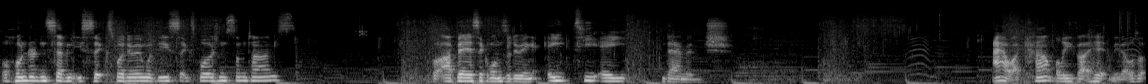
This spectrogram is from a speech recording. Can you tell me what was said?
176 we're doing with these explosions sometimes. But our basic ones are doing 88 damage. Ow, I can't believe that hit me. That was a...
